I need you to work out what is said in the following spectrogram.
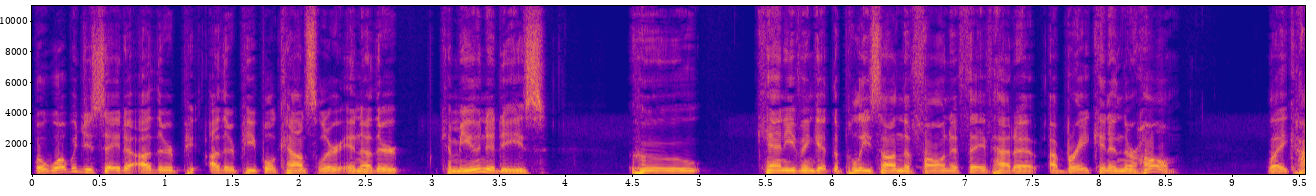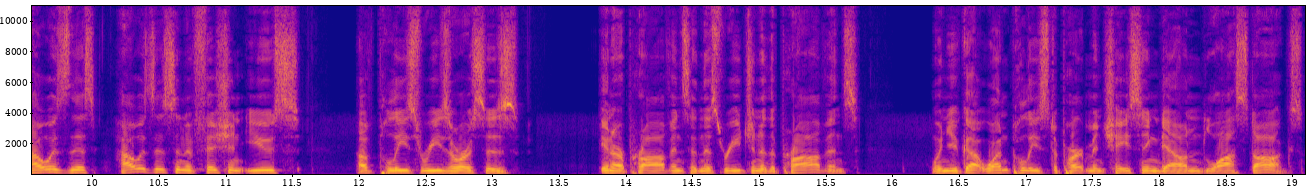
But what would you say to other other people, counselor, in other communities who can't even get the police on the phone if they've had a, a break in in their home? Like, how is this? How is this an efficient use of police resources in our province in this region of the province? when you've got one police department chasing down lost dogs?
